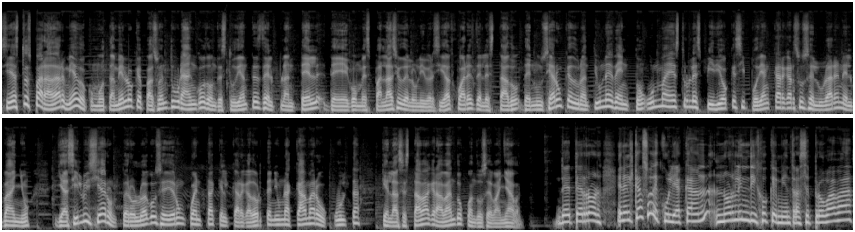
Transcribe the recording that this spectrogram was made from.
Si esto es para dar miedo, como también lo que pasó en Durango, donde estudiantes del plantel de Gómez Palacio de la Universidad Juárez del Estado denunciaron que durante un evento un maestro les pidió que si podían cargar su celular en el baño, y así lo hicieron, pero luego se dieron cuenta que el cargador tenía una cámara oculta que las estaba grabando cuando se bañaban de terror. En el caso de Culiacán, Norlin dijo que mientras se probaba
